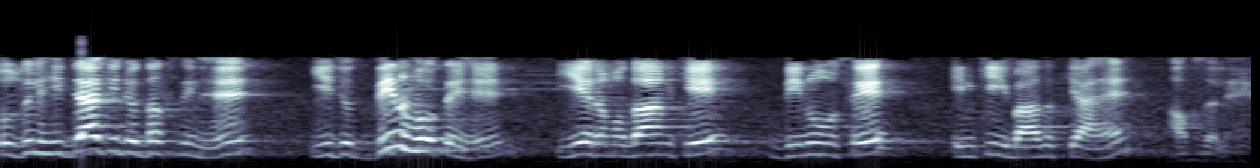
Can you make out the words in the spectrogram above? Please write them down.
तो जिलहिजा की जो दस दिन हैं, ये जो दिन होते हैं, ये रमदान के दिनों से इनकी इबादत क्या है? अफजल है।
